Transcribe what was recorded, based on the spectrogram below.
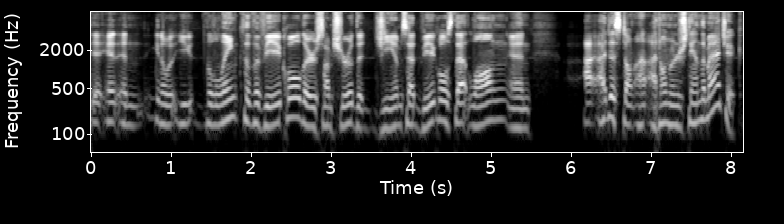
and, and you know you the length of the vehicle. There's I'm sure that GM's had vehicles that long, and I, I just don't I I don't understand the magic.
